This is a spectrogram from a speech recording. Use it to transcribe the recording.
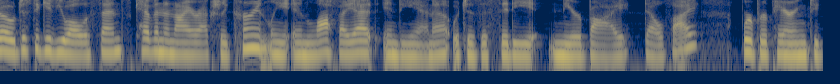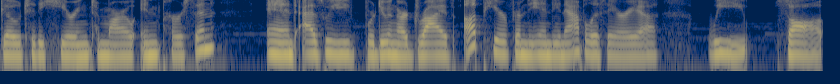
So, just to give you all a sense, Kevin and I are actually currently in Lafayette, Indiana, which is a city nearby Delphi. We're preparing to go to the hearing tomorrow in person. And as we were doing our drive up here from the Indianapolis area, we saw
